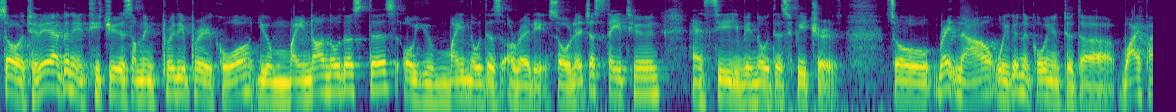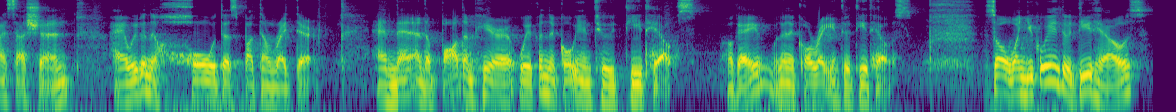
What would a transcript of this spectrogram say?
So today I'm going to teach you something pretty pretty cool. You might not notice this or you might know this already. So let's just stay tuned and see if you know this. So right now we're going to go into the Wi-Fi session and we're going to hold this button right there. And then at the bottom here, we're going to go into details. Okay, we're going to go right into details. So when you go into details,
